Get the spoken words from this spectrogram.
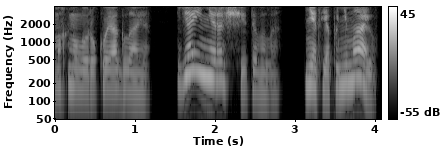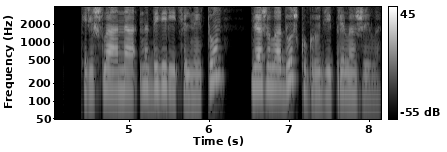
махнула рукой Аглая. «Я и не рассчитывала». «Нет, я понимаю», — перешла она на доверительный тон, даже ладошку груди приложила.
